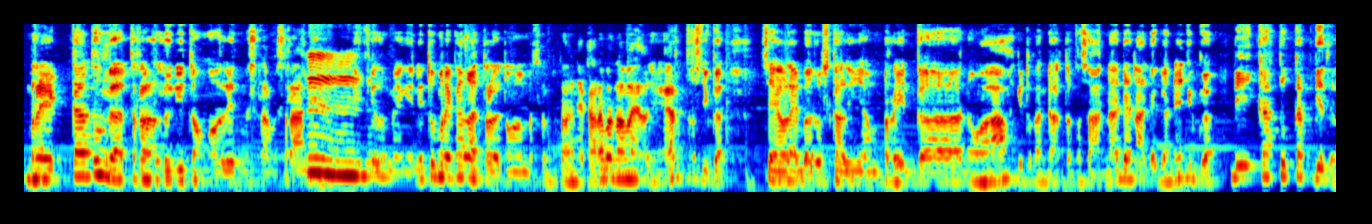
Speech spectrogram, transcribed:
Mereka tuh nggak terlalu ditongolin mesra-mesranya Hmm. di film yang ini tuh mereka nggak terlalu ditongolin mesra-mesranya karena pertama LDR terus juga si LDR baru sekali nyamperin ke Noah gitu kan datang ke sana. Dan adegannya juga di cut to cut gitu.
